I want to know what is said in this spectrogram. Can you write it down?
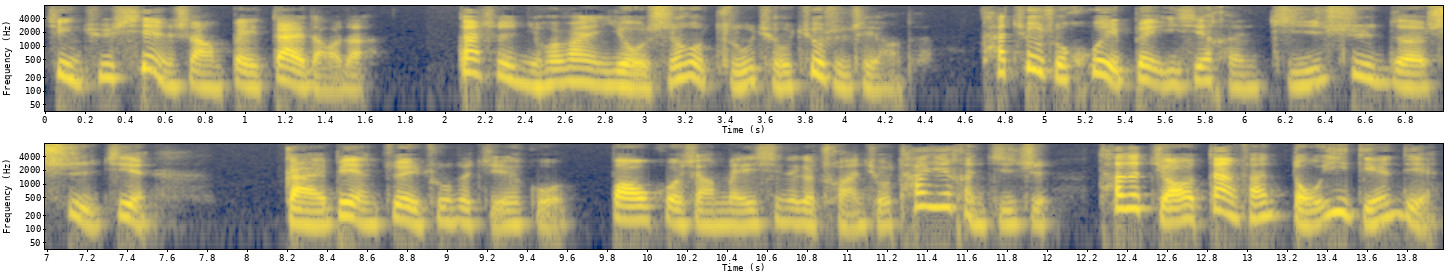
禁区线上被带倒的。但是你会发现，有时候足球就是这样的，它就是会被一些很极致的事件改变最终的结果。包括像梅西那个传球，他也很极致，他的脚但凡抖一点点，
